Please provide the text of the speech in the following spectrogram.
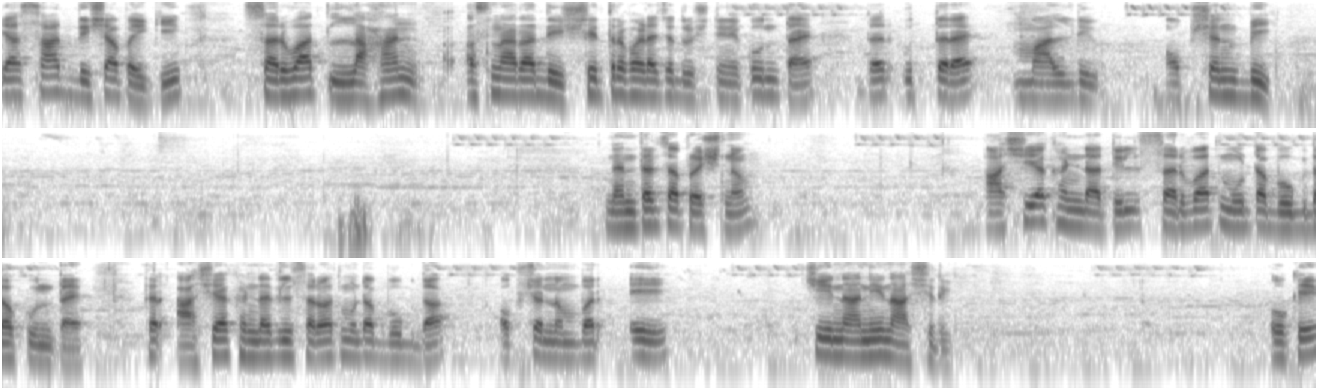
या सात देशापैकी सर्वात लहान असणारा देश क्षेत्रफळाच्या दृष्टीने कोणता आहे? तर उत्तर आहे मालदीव. ऑप्शन बी नंतरचा प्रश्न. आशिया खंडातील सर्वात मोठा बोगदा कोणता आहे? तर आशिया खंडातील सर्वात मोठा बोगदा option number A Chenani Nashri. Okay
